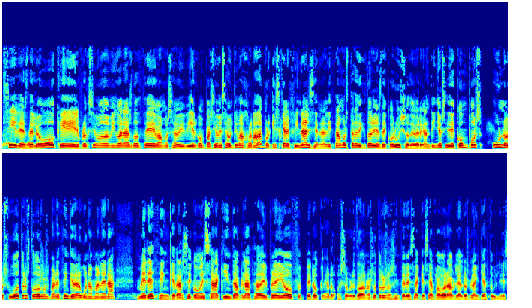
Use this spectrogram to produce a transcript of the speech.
Sí, desde luego que el próximo domingo a las 12 vamos a vivir con pasión esa última jornada, porque es que al final, si analizamos trayectorias de Corucho, de Bergantiños y de Compos, unos u otros, todos nos parecen que de alguna manera merecen quedarse con esa quinta plaza del playoff, pero claro, sobre todo a nosotros nos interesa que sea favorable a los blanquiazules.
